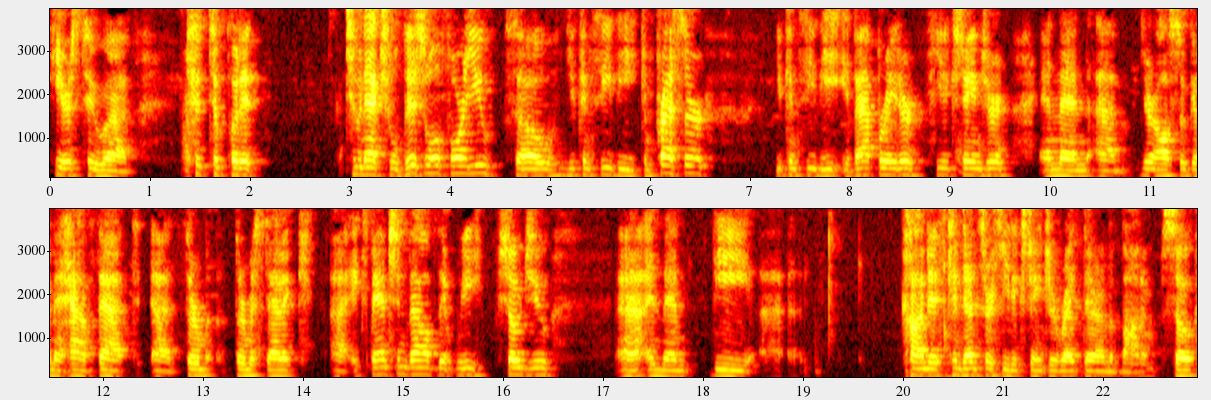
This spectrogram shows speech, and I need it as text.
here's to, uh, to to put it to an actual visual for you. So you can see the compressor, you can see the evaporator, heat exchanger, and then um, you're also going to have that uh, therm- thermostatic uh, expansion valve that we showed you, uh, and then the uh, condenser heat exchanger right there on the bottom. So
